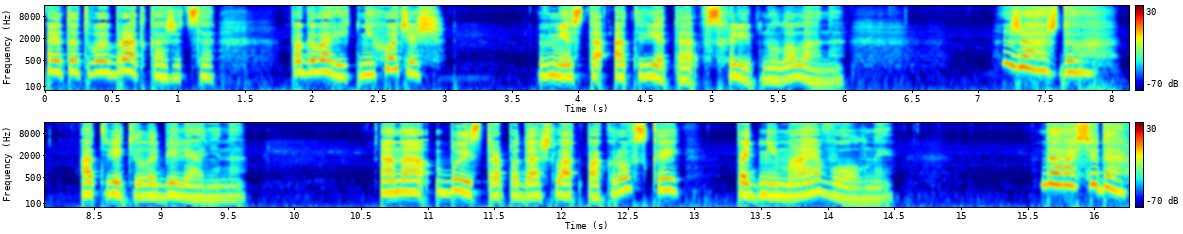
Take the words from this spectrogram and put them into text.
это твой брат, кажется. Поговорить не хочешь?» Вместо ответа всхлипнула Лана. «Жажду», — ответила Белянина. Она быстро подошла к Покровской, поднимая волны. «Давай сюда.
